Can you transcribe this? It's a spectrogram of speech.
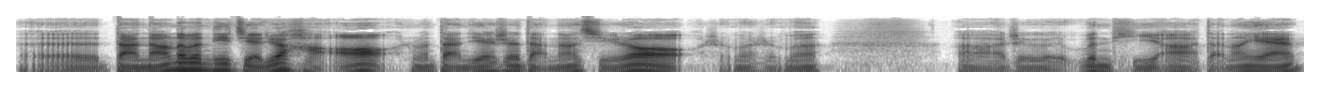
呃胆囊的问题解决好？什么胆结石、胆囊息肉，什么什么啊，这个问题啊，胆囊炎。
